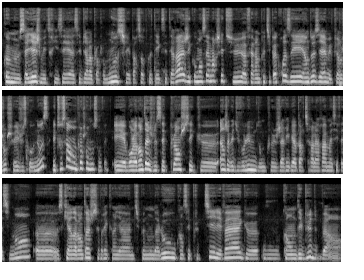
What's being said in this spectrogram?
comme ça y est, je maîtrisais assez bien la planche en mousse, je savais partir de côté, etc. J'ai commencé à marcher dessus, à faire un petit pas croisé, un deuxième, et puis un jour, je suis allée jusqu'au nose. Mais tout ça en planche en mousse, en fait. Et bon, l'avantage de cette planche, c'est que, un, j'avais du volume, donc euh, j'arrivais à partir à la rame assez facilement. Euh, ce qui est un avantage, c'est vrai, quand il y a un petit peu de monde à l'eau, ou quand c'est plus petit, les vagues, euh, ou quand on débute, ben,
